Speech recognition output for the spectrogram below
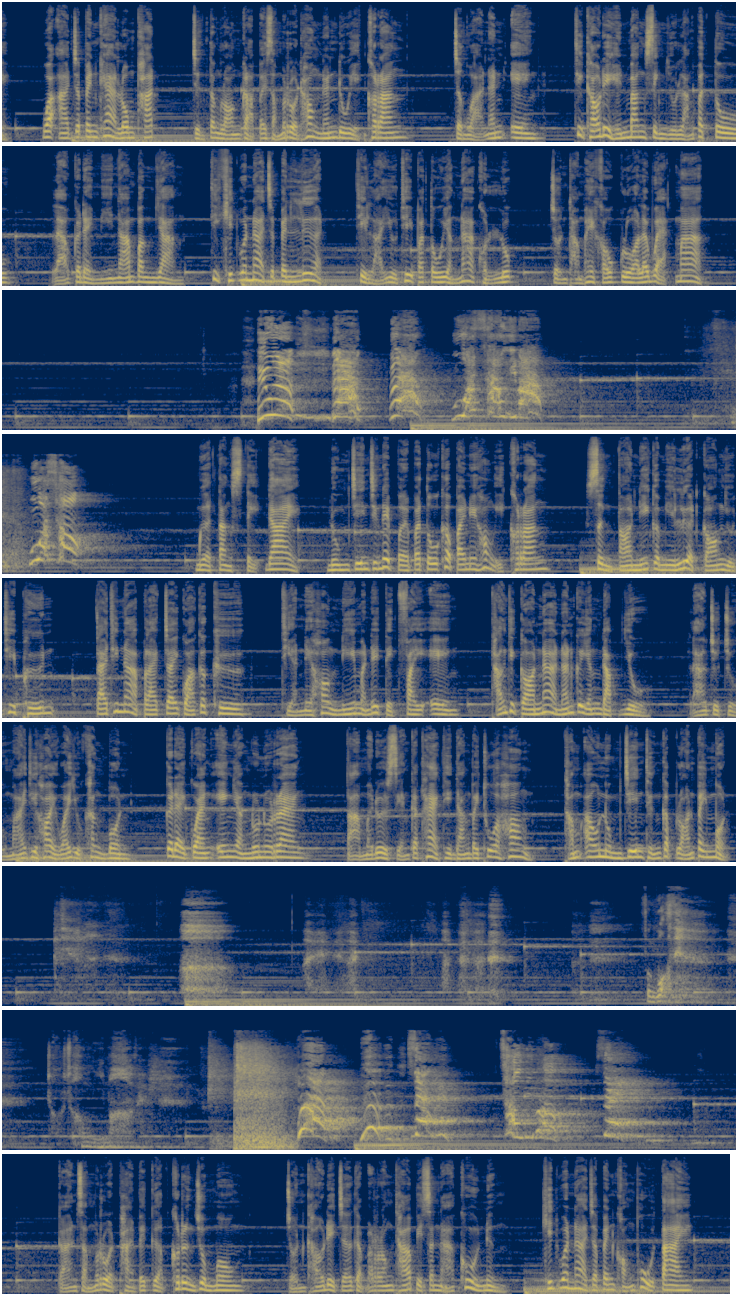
ว่าอาจจะเป็นแค่ลมพัด จึงต้องลองกลับไปสำรวจห้องนั้นดูอีกครั้ง จังหวะนั้นเองที่เขาได้เห็นบางสิ่งอยู่หลังประตู แล้วก็ได้มีน้ำบางอย่าง ที่คิดว่าน่าจะเป็นเลือด ที่ไหลอยู่ที่ประตูอย่างน่าขนลุก จนทำให้เขากลัวและแหวกมาก เมื่อตั้งสติได้ หนุ่มจีนจึงได้เปิดประตูเข้าไปในห้องอีกครั้ง ซึ่งตอนนี้ก็มีเลือดกองอยู่ที่พื้น แต่ที่น่าแปลกใจกว่าก็คือ เทียนในห้องนี้มันได้ติดไฟเอง ทั้งที่ก่อนหน้านั้นก็ยังดับอยู่ แล้วจู่ๆไม้ที่ห้อยไว้อยู่ข้างบน ก็ได้แกว่งเองอย่างรุนแรง ตามมาด้วยเสียงกระแทกที่ดังไปทั่วห้องทำเอาหนุ่มจีนถึงกับหลอนไปหมด 疯瓜的，操操你妈的！啊啊！谁？操你妈！谁？ การสำรวจผ่านไปเกือบครึ่งชั่วโมง จนเขาได้เจอกับรองเท้าปริศนาคู่หนึ่ง คิดว่าน่าจะเป็นของผู้ตาย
